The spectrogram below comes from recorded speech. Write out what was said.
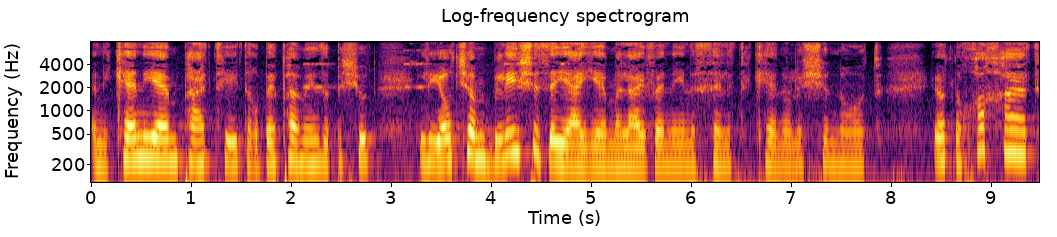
אני כן אהיה אמפתית, הרבה פעמים זה פשוט להיות שם בלי שזה יאיים עליי ואני אנסה לתקן או לשנות. להיות נוכחת,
